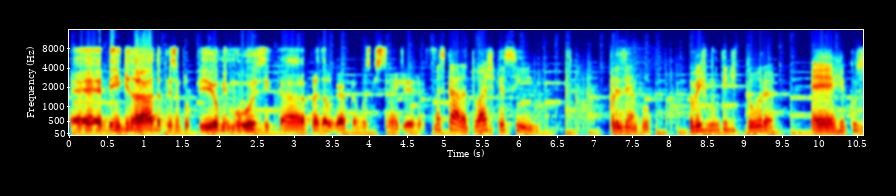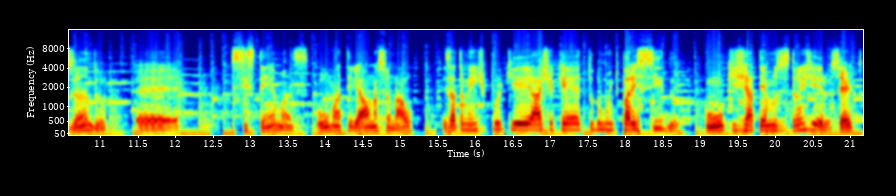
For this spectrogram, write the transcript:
é bem ignorada, por exemplo, filme, música, para dar lugar para música estrangeira. Mas cara, tu acha que assim, por exemplo, eu vejo muita editora é, recusando é, sistemas ou material nacional exatamente porque acha que é tudo muito parecido com o que já temos estrangeiro, certo?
